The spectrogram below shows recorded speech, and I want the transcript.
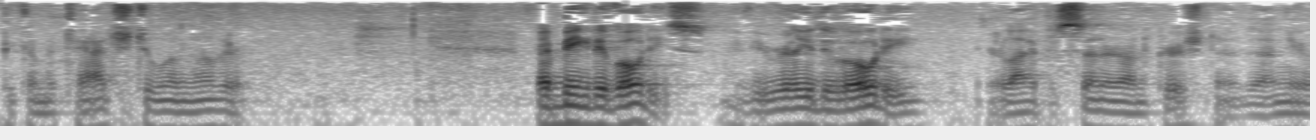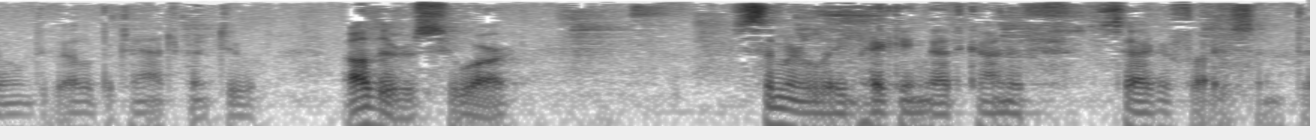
become attached to one another. By being devotees. If you're really a devotee, your life is centered on Krishna, then you'll develop attachment to others who are similarly making that kind of sacrifice, and uh,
